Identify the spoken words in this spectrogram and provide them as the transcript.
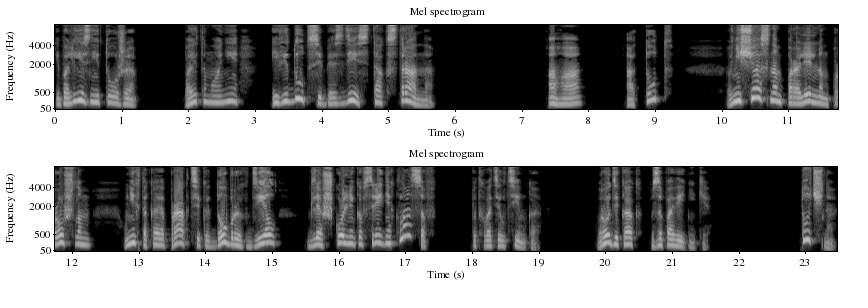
и болезней тоже. Поэтому они и ведут себя здесь так странно. Ага, а тут, в несчастном параллельном прошлом, у них такая практика добрых дел для школьников средних классов, подхватил Тимка. Вроде как в заповеднике. Точно,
